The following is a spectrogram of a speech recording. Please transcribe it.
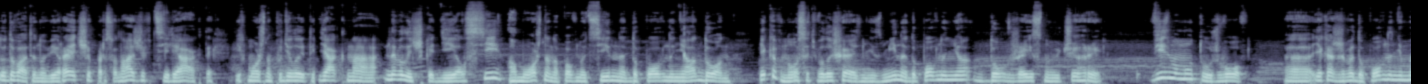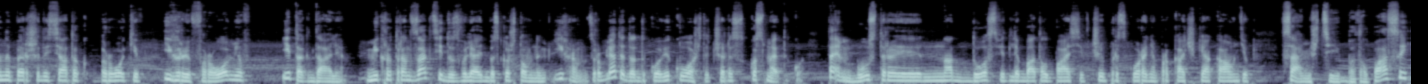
додавати нові речі, персонажів, цілі акти. Їх можна поділити як на невеличке DLC, а можна на повноцінне доповнення аддон, яке вносить величезні зміни доповнення до вже існуючої гри. Візьмемо ту ж WoW, е, яка живе доповненнями не перший десяток років, ігри фаромів і так далі. Мікротранзакції дозволяють безкоштовним іграм зробляти додаткові кошти через косметику, таймбустери на досвід для батлпасів чи прискорення прокачки аккаунтів, самі ж ці батлпаси,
